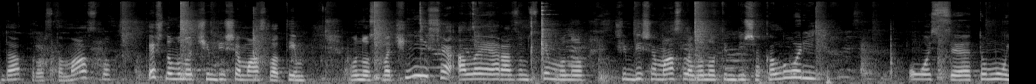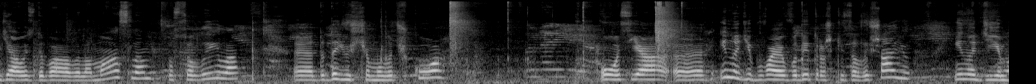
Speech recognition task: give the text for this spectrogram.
да, просто масло. Звісно, воно чим більше масла, тим воно смачніше, але разом з тим воно чим більше масла, воно тим більше калорій. Ось е, тому я ось додавала масло, посолила, е, додаю ще молочко. Ось я е, іноді буває води трошки залишаю, іноді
